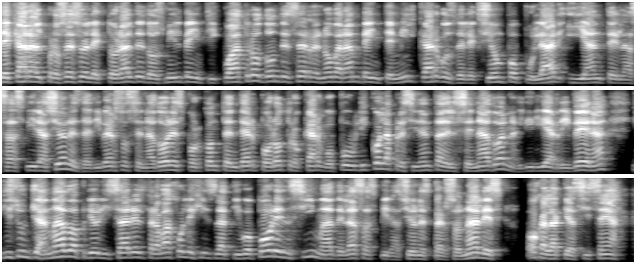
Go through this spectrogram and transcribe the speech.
De cara al proceso electoral de 2024, donde se renovarán 20 mil cargos de elección popular y ante las aspiraciones de diversos senadores por contender por otro cargo público, la presidenta del Senado, Ana Lilia Rivera, hizo un llamado a priorizar el trabajo legislativo por encima de las aspiraciones personales. Ojalá que así sea.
